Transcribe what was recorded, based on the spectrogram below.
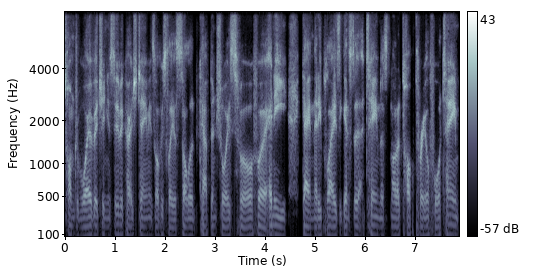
Tom Trbojevic in your super coach team. He's obviously a solid captain choice for, for any game that he plays against a, a team that's not a top three or four team.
